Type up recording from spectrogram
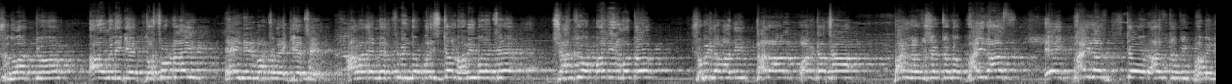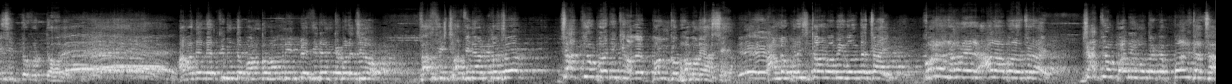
শুধুমাত্র আওয়ামী লীগের দোষরাই এই নির্বাচনে গিয়েছে। আমাদের নেতৃবৃন্দ পরিষ্কার ভাবে বলেছে, জাতীয় পার্টির মতো সুবিধাবাদী দালাল কলকাতা বাংলাদেশের জন্য ভাইরাস এই ভাইরাসকেও রাজনৈতিকভাবে নিষিদ্ধ করতে হবে। আমাদের নেতৃবৃন্দ বঙ্গভবনের প্রেসিডেন্টকে বলেছিল, ফাসিস্ট হাসিনার বছর জাতীয় পার্টি কীভাবে বঙ্গভবনে আসে। আমরা পরিষ্কার ভাবে বলতে চাই কোন ধরনের আলাপ আলোচনায় জাতীয় পার্টির মতো একটা পালকাছা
